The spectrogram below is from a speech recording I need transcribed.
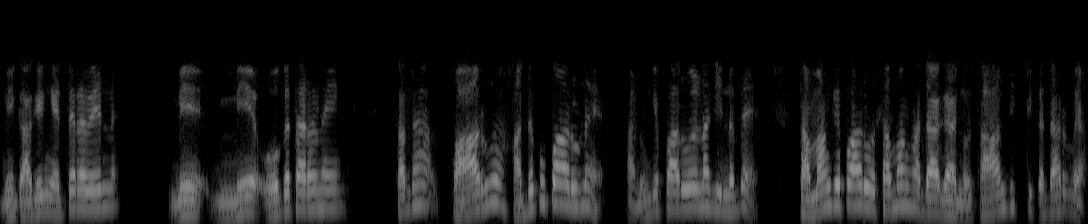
මේ ගගෙන් එතර වෙන්න මේ මේ ඕගතරණයෙන් සඳහා පාරුව හදපු පාරු නෑ. අනුන්ගේ පාරුව වල නගින්න බෑ. තමන්ගේ පාරුව තමන් හදා ගන්න ඕන සාන්දිටික ධර්මයක්.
